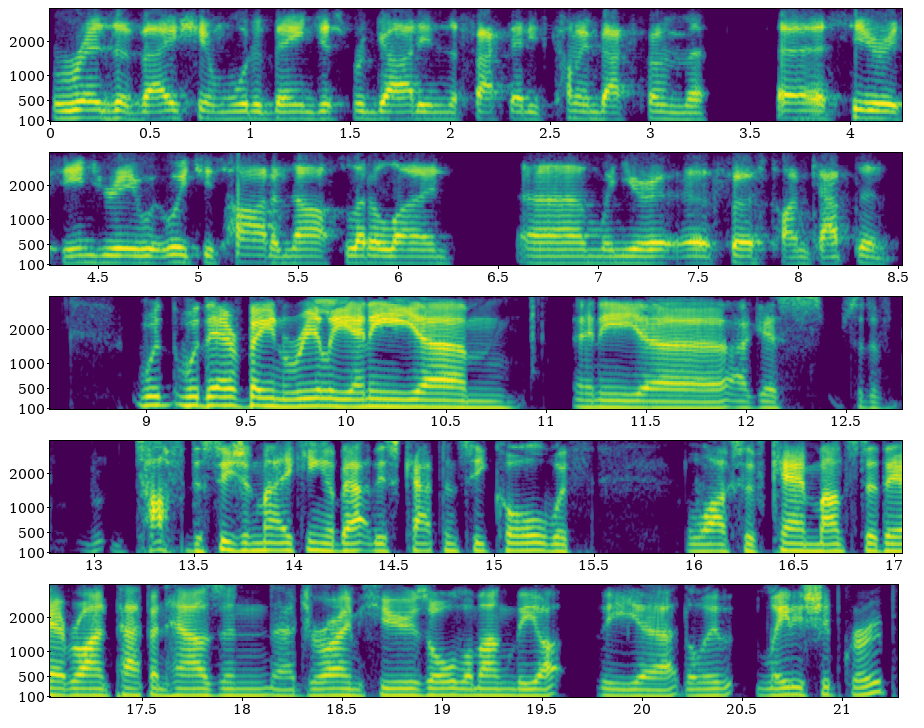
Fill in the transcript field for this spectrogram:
reservation would have been just regarding the fact that he's coming back from a, a serious injury, which is hard enough, let alone um, when you're a first-time captain. Would would there have been really any um, any uh, I guess sort of tough decision making about this captaincy call with the likes of Cam Munster there, Ryan Papenhuyzen, uh, Jahrome Hughes, all among the uh, the uh, the leadership group?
